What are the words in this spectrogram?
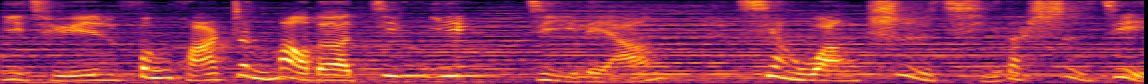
一群风华正茂的精英脊梁，向往赤旗的世界。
